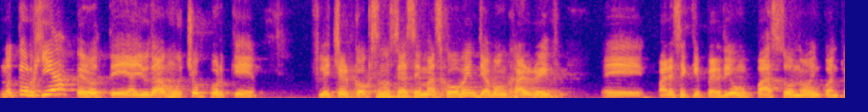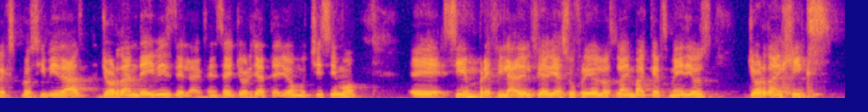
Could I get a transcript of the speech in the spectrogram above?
no te urgía, pero te ayudaba mucho porque Fletcher Cox no se hace más joven, Javon Hargrave eh, parece que perdió un paso ¿no? en cuanto a explosividad. Jordan Davis de la defensa de Georgia te ayudó muchísimo. Eh, siempre Filadelfia había sufrido los linebackers medios. Jordan Hicks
